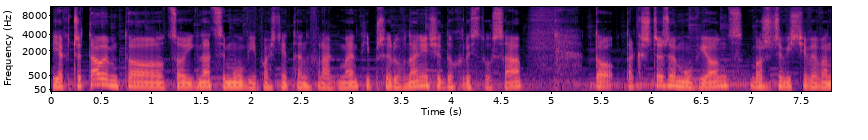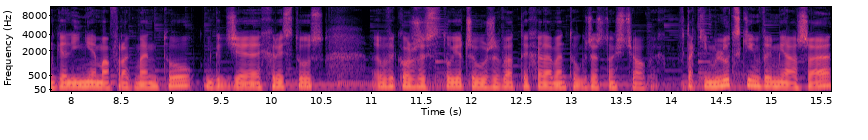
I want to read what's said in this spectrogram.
jak czytałem to, co Ignacy mówi, właśnie ten fragment i przyrównanie się do Chrystusa, to tak szczerze mówiąc, bo rzeczywiście w Ewangelii nie ma fragmentu, gdzie Chrystus wykorzystuje czy używa tych elementów grzecznościowych. W takim ludzkim wymiarze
